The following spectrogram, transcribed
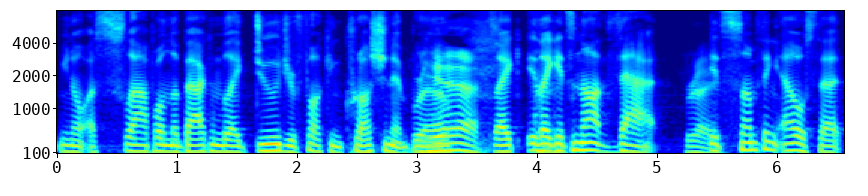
you know a slap on the back and be like dude you're fucking crushing it bro Yeah. like it, like it's not that Right. it's something else that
